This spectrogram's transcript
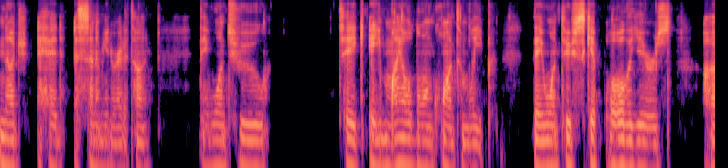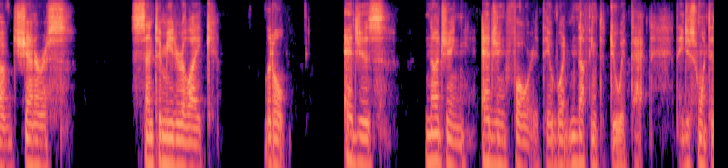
nudge ahead a centimeter at a time. They want to take a mile long quantum leap. They want to skip all the years of generous centimeter like little edges nudging, edging forward. They want nothing to do with that. They just want to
